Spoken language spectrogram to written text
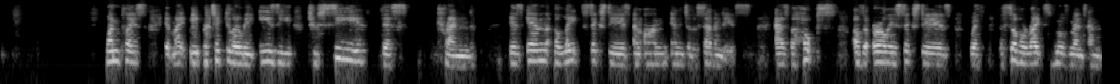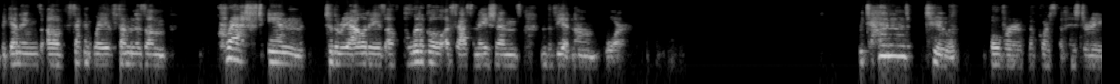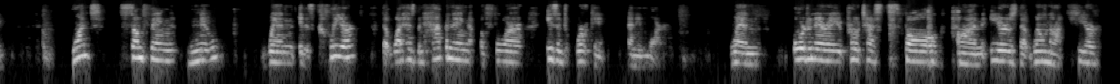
One place it might be particularly easy to see this trend is in the late 60s and on into the 70s, as the hopes of the early 60s with the civil rights movement and the beginnings of second wave feminism crashed in to the realities of political assassinations and the Vietnam War. We tend to, over the course of history, want something new when it is clear that what has been happening before isn't working anymore. When ordinary protests fall on ears that will not hear,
